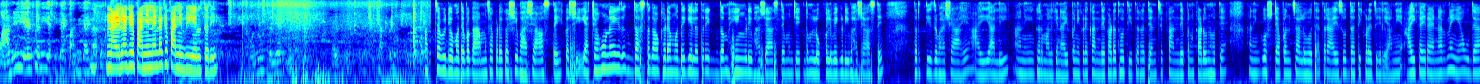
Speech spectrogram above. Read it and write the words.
पाणी येईल तरी येते काही पाणी काही लागत नाही. लागे पाणी नाही लागे पाणी बी येईल तरी. आजच्या व्हिडिओमध्ये बघा आमच्याकडे कशी भाषा असते कशी याच्याहूनही जास्त गावखेड्यामध्ये गेलं तर एकदम हिंगडी भाषा असते म्हणजे एकदम लोकल वेगळी भाषा असते. तर तीच भाषा आहे आई आली आणि घरमालकीन आई पण इकडे कांदे काढत होती तर त्यांचे कांदे पण काढून होते आणि गोष्ट्या पण चालू होत्या. तर आईसुद्धा तिकडेच गेली आणि आई काही राहणार नाही आहे उद्या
